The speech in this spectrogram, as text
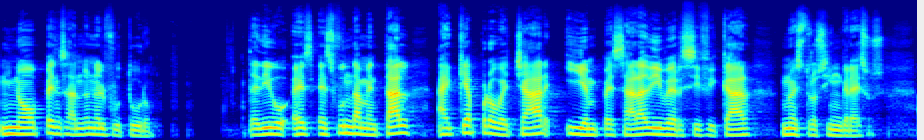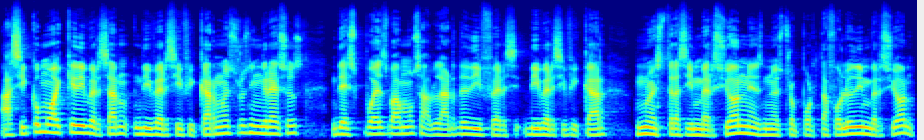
y no pensando en el futuro te digo, es, es fundamental, hay que aprovechar y empezar a diversificar nuestros ingresos. Así como hay que diversificar nuestros ingresos, después vamos a hablar de diversificar nuestras inversiones, nuestro portafolio de inversión.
